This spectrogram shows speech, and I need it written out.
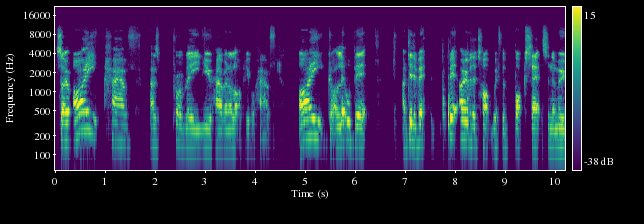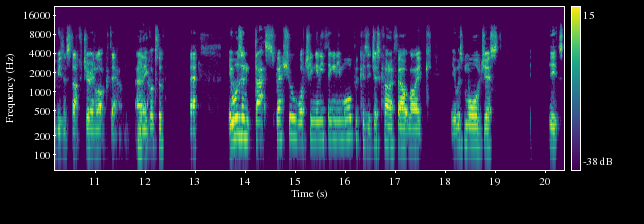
so I have, as probably you have, and a lot of people have, I got a little bit. I did a bit, bit over the top with the box sets and the movies and stuff during lockdown, and Yeah. it got to the point where it wasn't that special watching anything anymore because it just kind of felt like it was more of just it's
